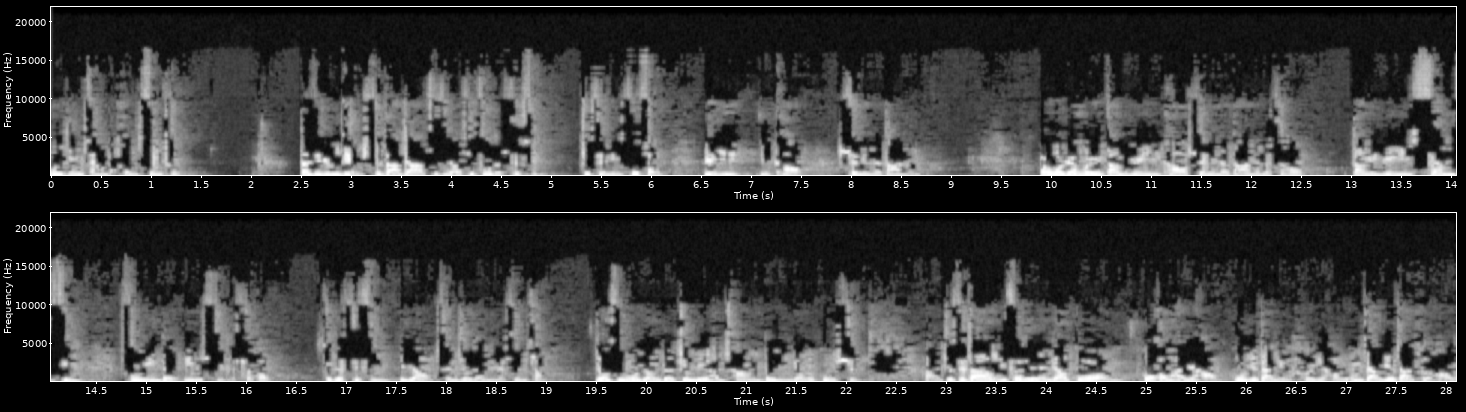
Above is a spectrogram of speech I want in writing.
我已经讲得很清楚。但是有一点是大家自己要去做的事情，就是你是否愿意依靠圣灵的大能。而我认为，当你愿意依靠圣灵的大能的时候，当你愿意相信福音的应许的时候，这个事情必要成就在你的身上。容许我用一个旧约很长被引用的故事，啊，就是当以色列人要过过红海也好，过约旦河也好，我们讲约旦河好了。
